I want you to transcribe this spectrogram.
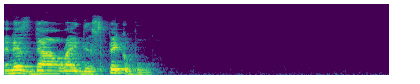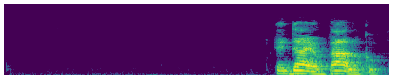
And that's downright despicable. And diabolical.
